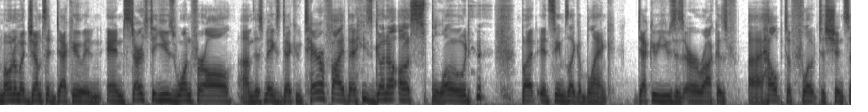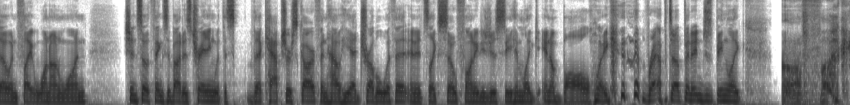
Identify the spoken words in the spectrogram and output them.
Monoma jumps at Deku and, and starts to use one for all. Um, this makes Deku terrified that he's gonna explode, but it seems like a blank. Deku uses Uraraka's uh, help to float to Shinso and fight one on one. Shinso thinks about his training with the, the capture scarf and how he had trouble with it, and it's like so funny to just see him like in a ball, like wrapped up in it, and just being like, oh fuck,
